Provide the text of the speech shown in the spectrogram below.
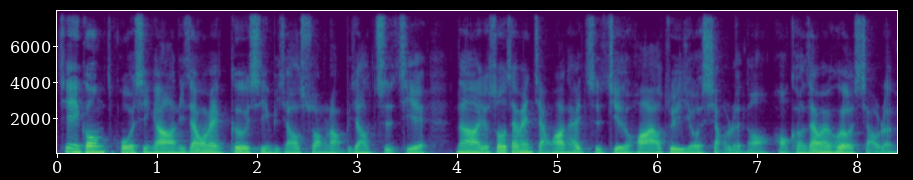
迁移宫火星啊，你在外面个性比较爽朗，比较直接。那有时候在外面讲话太直接的话，要注意有小人哦，哦，可能在外面会有小人。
